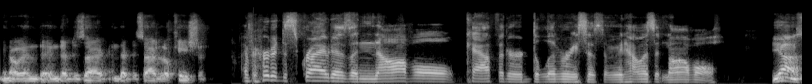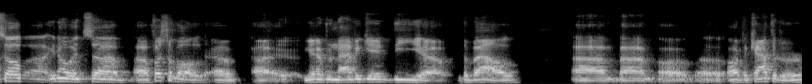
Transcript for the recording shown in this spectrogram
you know, in the in the desired in the desired location. I've heard it described as a novel catheter delivery system. I mean, how is it novel? Yeah, so uh, you know, it's uh, uh, first of all, uh, uh, you have to navigate the uh, the valve um, or the catheter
